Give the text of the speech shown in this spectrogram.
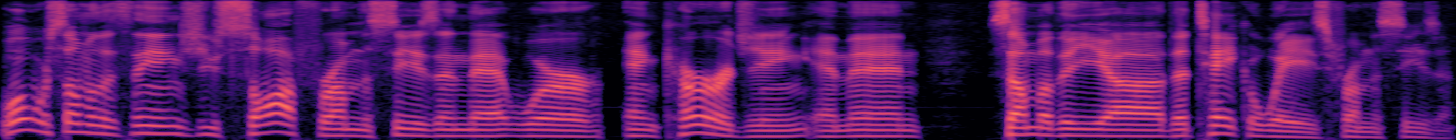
What were some of the things you saw from the season that were encouraging, and then some of the uh, the takeaways from the season?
